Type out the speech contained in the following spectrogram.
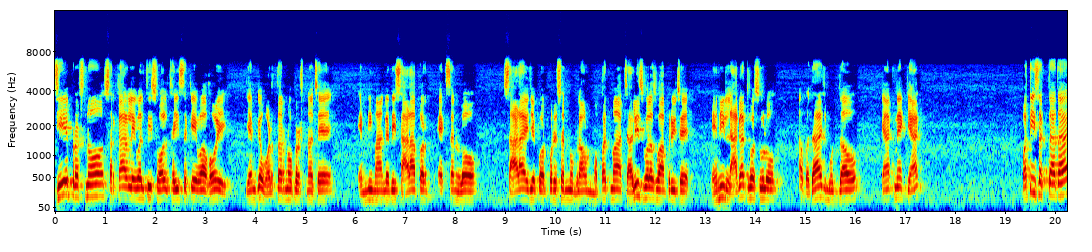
જે પ્રશ્નો સરકાર લેવલથી સોલ્વ થઈ શકે એવા હોય, જેમ કે વળતરનો પ્રશ્ન છે એમની માંગ હતી શાળા પર એક્શન લો. શાળાએ જે કોર્પોરેશનનું ગ્રાઉન્ડ મફતમાં ચાલીસ વર્ષ વાપર્યું છે, એની લાગત વસૂલો. આ બધા જ મુદ્દાઓ ક્યાંક ને ક્યાંક પતી શકતા હતા,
